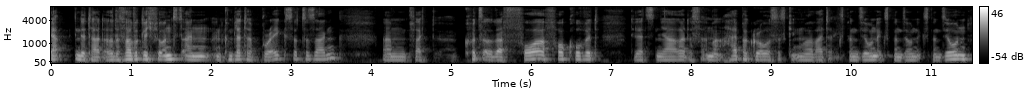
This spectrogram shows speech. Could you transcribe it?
Ja, in der Tat. Also das war wirklich für uns ein, ein kompletter Break sozusagen. Ähm, vielleicht kurz also davor, vor Covid, die letzten Jahre, das war immer Hypergrowth, es ging immer weiter Expansion, Expansion, Expansion,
